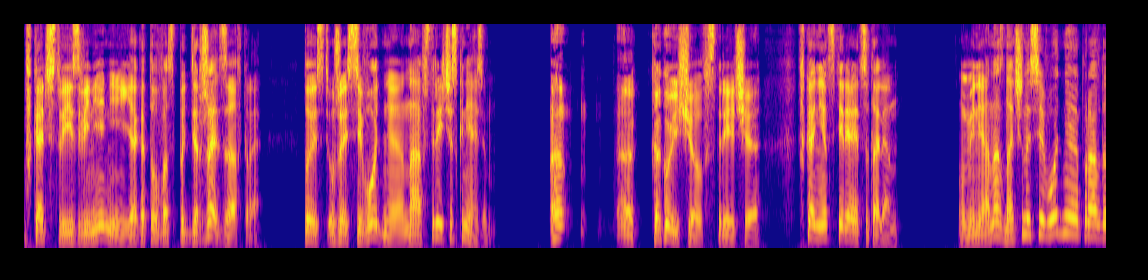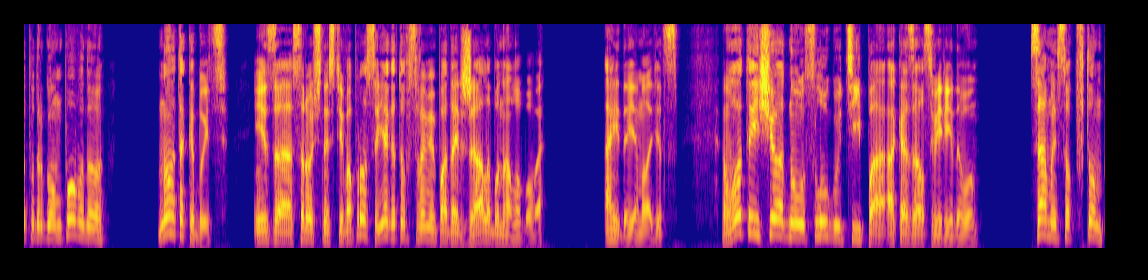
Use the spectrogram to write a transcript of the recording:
В качестве извинений я готов вас поддержать завтра. То есть уже сегодня на встрече с князем. А, какой еще встреча? В конец теряется Толян. У меня назначено сегодня, правда, по другому поводу. Но так и быть. Из-за срочности вопроса я готов с вами подать жалобу на Лобова. Ай да я молодец. Вот и еще одну услугу типа оказал Свиридову. Самый сок в том,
